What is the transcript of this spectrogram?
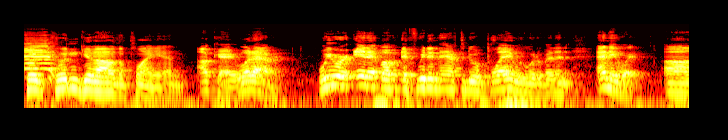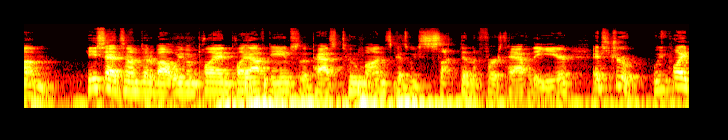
Could, couldn't get out of the play-in. Okay, whatever. We were in it, but if we didn't have to do a play, we would have been in it. Anyway, um, he said something about we've been playing playoff games for the past two months because we sucked in the first half of the year. It's true. We've played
